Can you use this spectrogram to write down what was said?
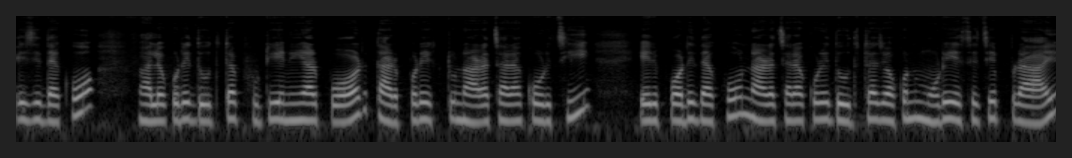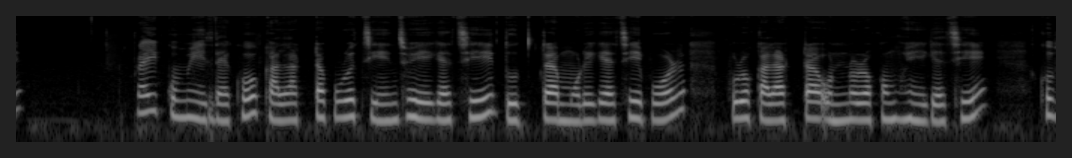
এই যে দেখো, ভালো করে দুধটা ফুটিয়ে নেওয়ার পর তারপরে একটু নাড়াচাড়া করছি। এরপরে দেখো, নাড়াচাড়া করে দুধটা যখন মরে এসেছে প্রায় প্রায় কমে দেখো, কালারটা পুরো চেঞ্জ হয়ে গেছে, দুধটা মরে গেছে এরপর পুরো কালারটা অন্যরকম হয়ে গেছে। খুব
